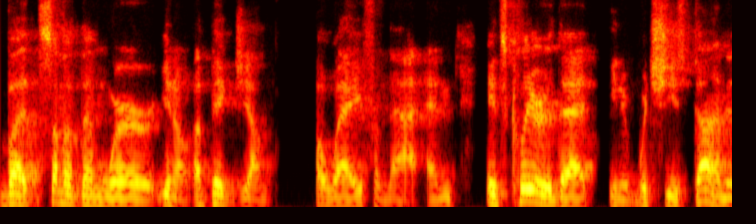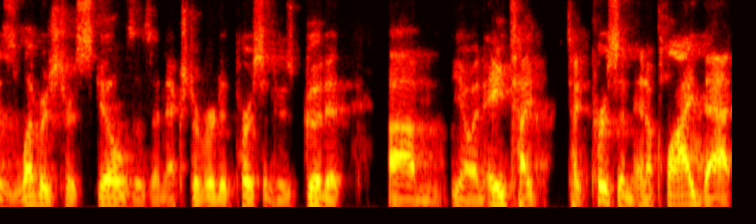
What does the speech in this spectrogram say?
but some of them were you know a big jump away from that. And it's clear that you know what she's done is leveraged her skills as an extroverted person who's good at um, you know an a type type person and applied that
